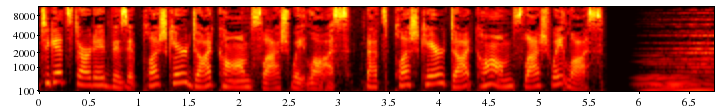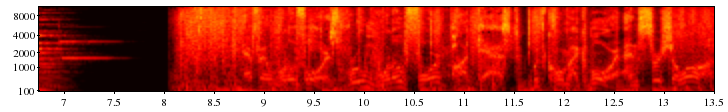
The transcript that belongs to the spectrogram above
To get started, visit plushcare.com slash weight loss. That's plushcare.com slash weight loss. FM 104's Room 104 podcast with Cormac Moore and Saoirse Long.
